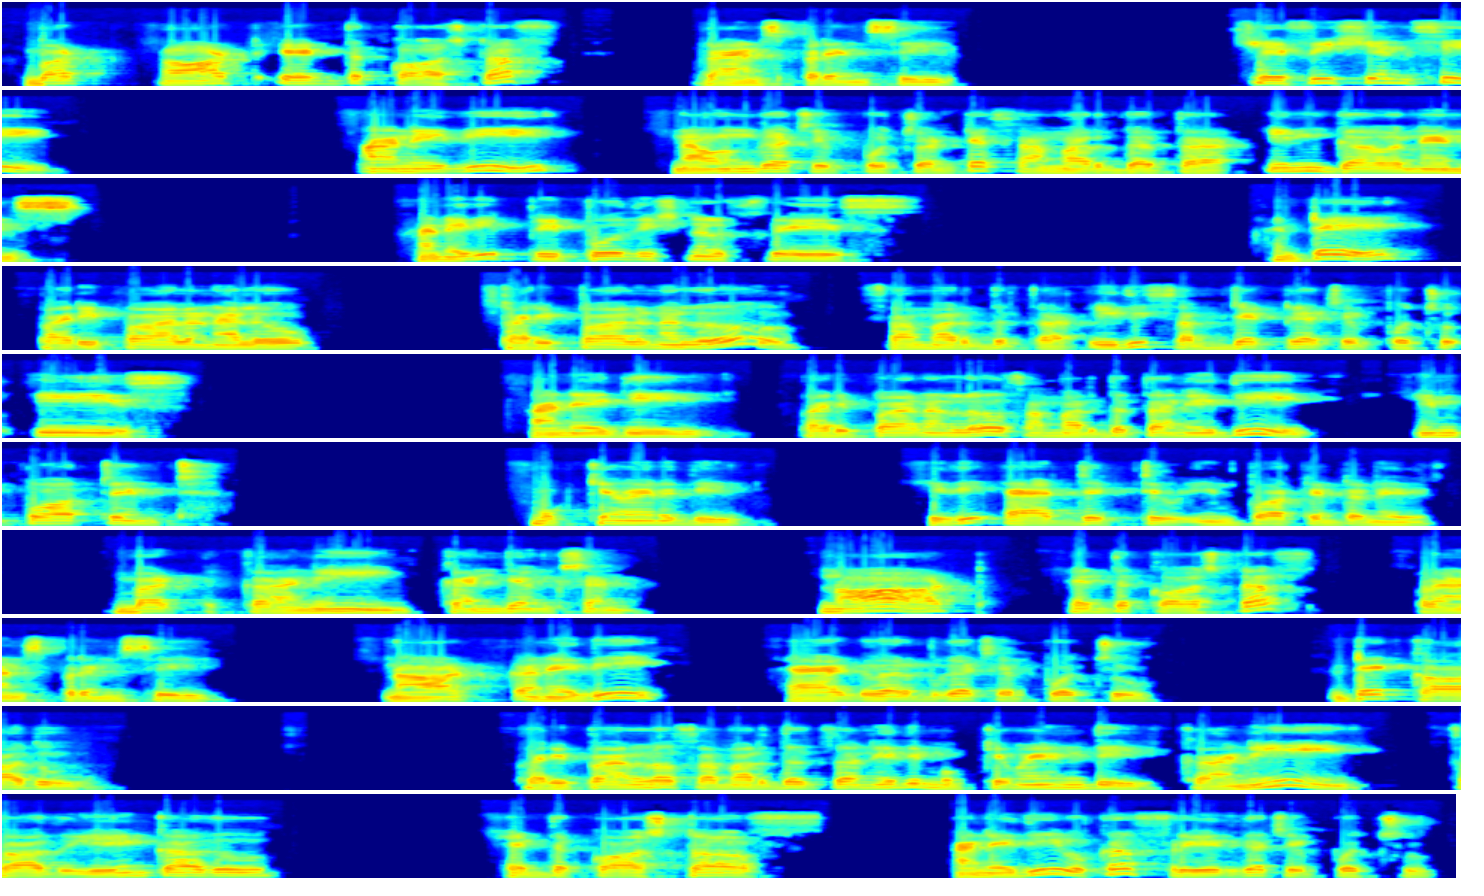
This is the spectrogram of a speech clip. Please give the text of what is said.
but not at the cost of transparency efficiency అనేది నౌన్గా చెప్పొచ్చు అంటే సమర్థత ఇన్ గవర్నెన్స్ అనేది ప్రిపోజిషనల్ ఫ్రేజ్ అంటే పరిపాలనలో పరిపాలనలో సమర్థత. ఇది సబ్జెక్ట్గా చెప్పొచ్చు. ఈస్ అనేది పరిపాలనలో సమర్థత అనేది ఇంపార్టెంట్. ముఖ్యమైనది. ఇది యాడ్జెక్టివ్ ఇంపార్టెంట్ అనేది. బట్ కానీ conjunction. Not at the cost of transparency. Not అనేది యాడ్వర్బ్గా చెప్పొచ్చు. అంటే కాదు. పరిపాలనలో సమర్థత అనేది ముఖ్యమైనది. కానీ కాదు. ఏం కాదు? ఎట్ ద కాస్ట్ ఆఫ్ అనేది ఒక ఫ్రేజ్గా చెప్పొచ్చు.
